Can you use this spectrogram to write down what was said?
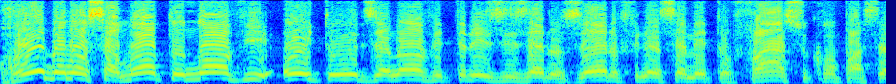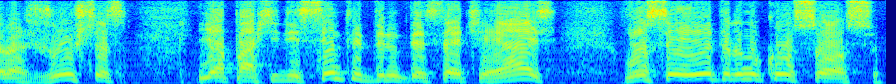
Honda Nossa Moto 981191300, financiamento fácil, com parcelas justas e a partir de 137 reais você entra no consórcio.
